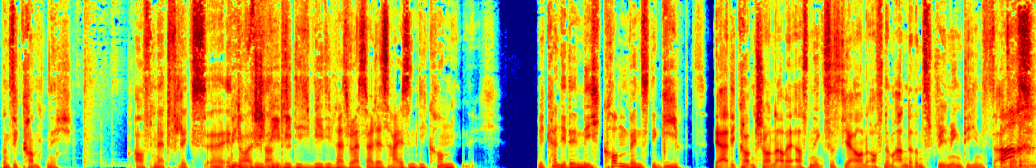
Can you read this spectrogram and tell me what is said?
Und sie kommt nicht. Auf Netflix äh, in Wie, Deutschland. Wie, wie, wie, wie, was, was soll das heißen? Die kommt nicht. Wie kann die denn nicht kommen, wenn es die gibt? Ja, die kommt schon, aber erst nächstes Jahr und auf einem anderen Streamingdienst. Also,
